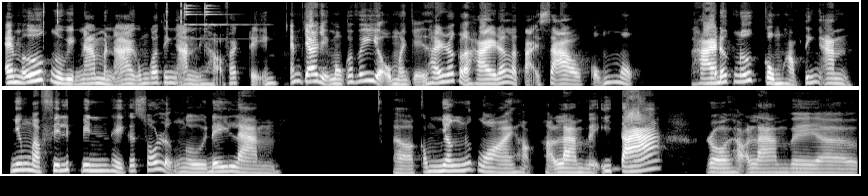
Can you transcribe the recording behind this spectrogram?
em ước người Việt Nam mình ai cũng có tiếng Anh thì họ phát triển. Em cho chị một cái ví dụ mà chị thấy rất là hay đó là tại sao cũng một hai đất nước cùng học tiếng Anh nhưng mà Philippines thì cái số lượng người đi làm uh, công nhân nước ngoài hoặc họ làm về y tá rồi họ làm về uh,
